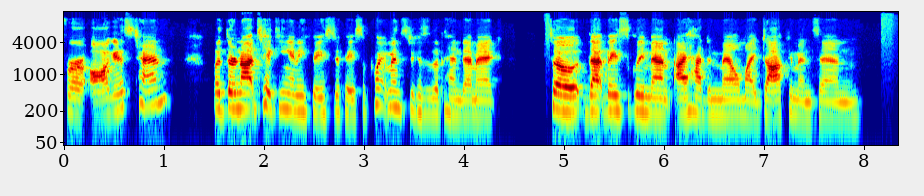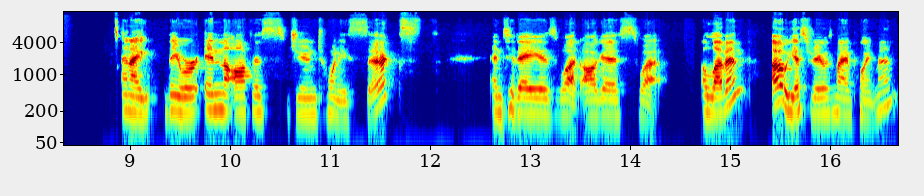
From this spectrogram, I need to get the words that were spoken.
for August 10th, but they're not taking any face-to-face appointments because of the pandemic. So that basically meant I had to mail my documents in, and I they were in the office June 26th, and today is what August what 11th? Oh, yesterday was my appointment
